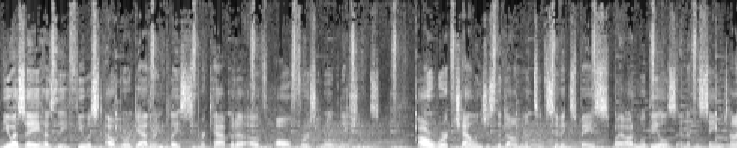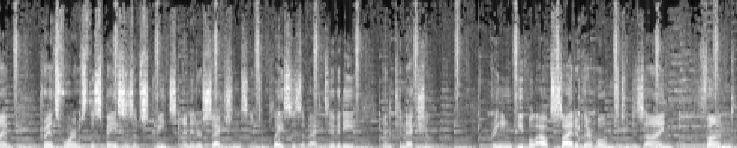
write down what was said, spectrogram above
The USA has the fewest outdoor gathering places per capita of all first world nations. Our work challenges the dominance of civic space by automobiles and at the same time transforms the spaces of streets and intersections into places of activity and connection, bringing people outside of their homes to design, fund,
